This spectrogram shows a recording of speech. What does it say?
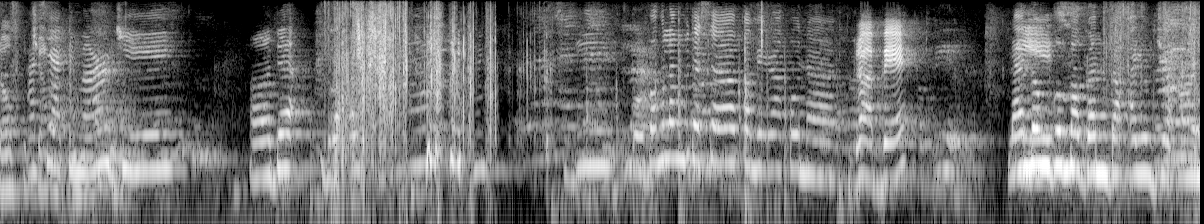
Daw po Kasi siya. ate Margie. Oh, da. Bro. Sige. Tubang lang mo na sa camera ko na Grabe. lalong gumaganda kayo dyan.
